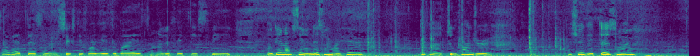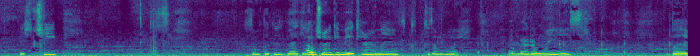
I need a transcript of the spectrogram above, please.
So I got this one, 64 gigabytes, 150 speed. But then I'm seeing this one right here. They got 200. I should get this one. It's cheap. So I'm put this back. I was trying to get me a camera lens because I'm want a better lens. But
